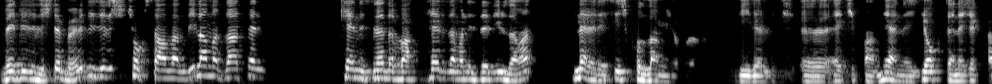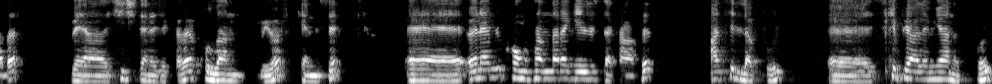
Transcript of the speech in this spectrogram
Ve dizilişte böyle. Dizilişi çok sağlam değil ama zaten kendisine de bak her zaman izlediğim zaman neredeyse hiç kullanmıyor bu liderlik e, ekipmanını. Yani yok denecek kadar veya hiç denecek kadar kullanmıyor kendisi. E, önemli komutanlara gelirsek abi Atilla full, e, Scipio Alemianus full,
